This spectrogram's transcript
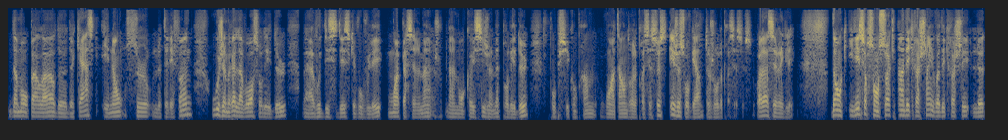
dans mon haut-parleur de, casque et non sur le téléphone, ou j'aimerais l'avoir sur les deux. Ben, à vous de décider ce que vous voulez. Moi, personnellement, dans mon cas ici, je vais le mettre pour les deux, pour que vous puissiez comprendre ou entendre le processus, et je sauvegarde toujours le processus. Voilà, c'est réglé. Donc, il est sur son socle. En décrochant, il va décrocher le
